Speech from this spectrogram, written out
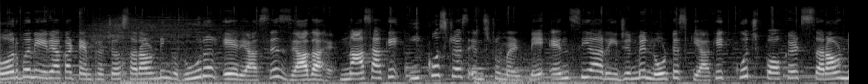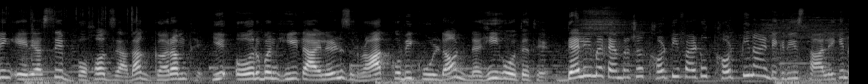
अर्बन एरिया का टेम्परेचर सराउंडिंग रूरल एरिया से ज़्यादा है। नासा के इको स्ट्रेस इंस्ट्रूमेंट ने एनसीआर रीजन में नोटिस किया कि कुछ पॉकेट सराउंडिंग एरिया से बहुत ज़्यादा गर्म थे। ये अर्बन हीट आइलैंड्स रात को भी कूल डाउन नहीं होते थे। दिल्ली में टेम्परेचर 35 टू 39 डिग्रीज था लेकिन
